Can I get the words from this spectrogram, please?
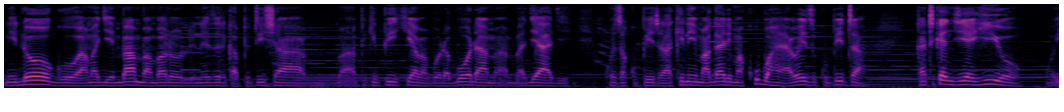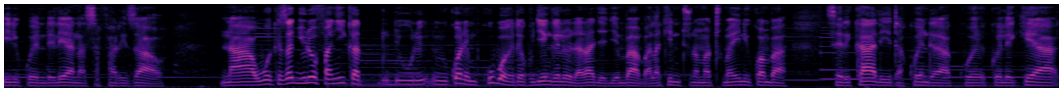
ni dogo ama jembamba ambalo linaweza likapitisha pikipiki ama bodaboda ama bajaji kuweza kupita lakini magari makubwa hayawezi kupita katika njia hiyo ili kuendelea na safari zao. Na uwekezaji uliofanyika ulikuwa ni mkubwa katika kujenga hilo daraja jembamba lakini tuna matumaini kwamba serikali itakwenda kuelekea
